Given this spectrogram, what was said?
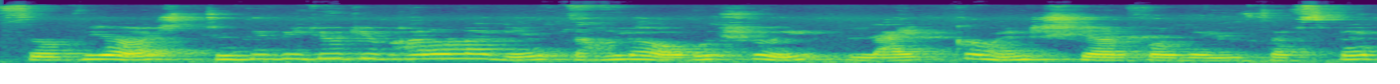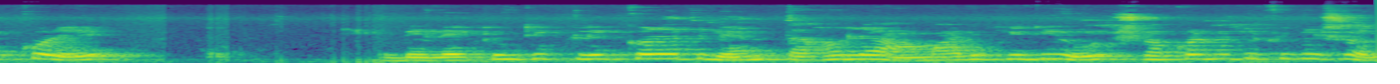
সো যদি ভিডিওটি ভালো লাগে, তাহলে অবশ্যই লাইক কমেন্ট শেয়ার করবেন। সাবস্ক্রাইব করে বেল আইকনটি ক্লিক করে দিবেন, তাহলে আমার ভিডিওর সকল নোটিফিকেশন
